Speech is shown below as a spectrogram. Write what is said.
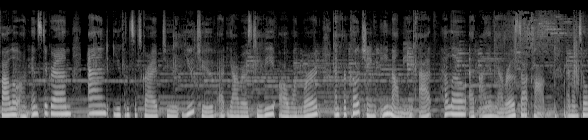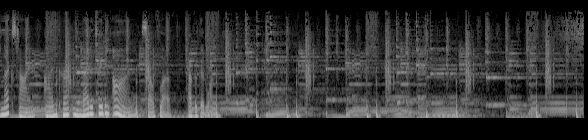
Follow on Instagram and you can subscribe to YouTube at Yarose TV, all one word. And for coaching, email me at hello at iamyarose.com. And until next time, I'm currently meditating on self love. Have a good one.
